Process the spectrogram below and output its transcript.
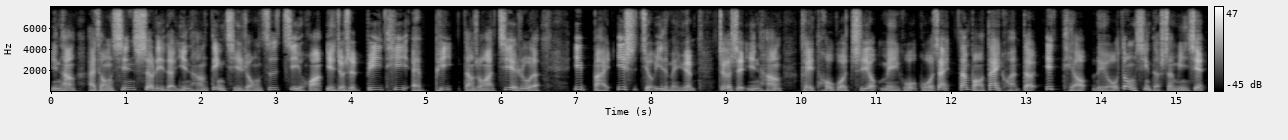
银行还从新设立的银行定期融资计划，也就是 BTFP 当中啊，介入了一百一十九亿的美元。这个是银行可以透过持有美国国债担保贷款的一条流动性的生命线，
